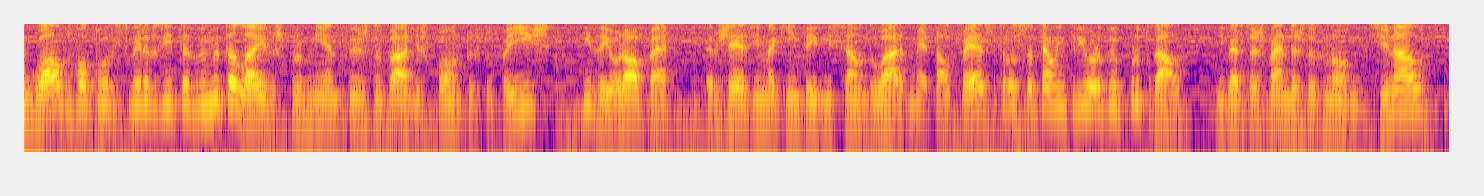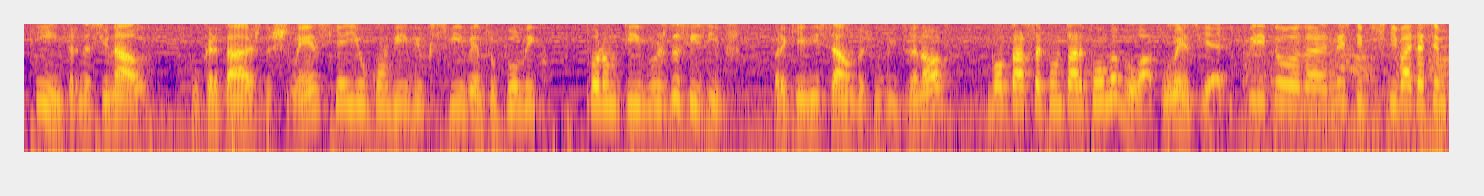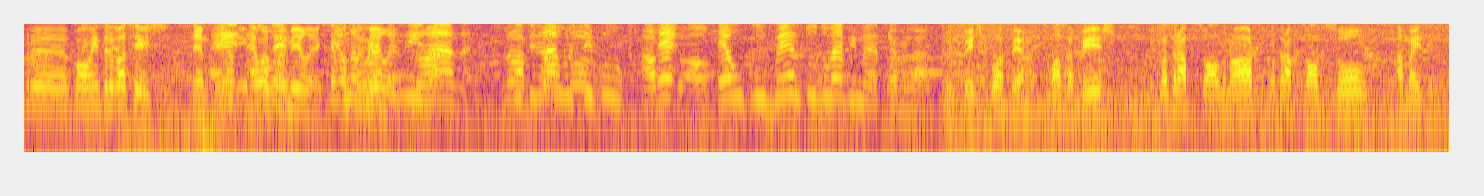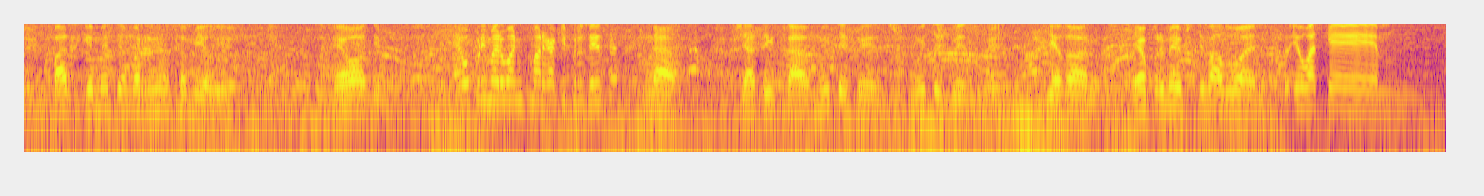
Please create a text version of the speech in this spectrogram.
Mangualde voltou a receber a visita de metaleiros provenientes de vários pontos do país e da Europa. A 25ª edição do Hard Metal Fest trouxe até o interior de Portugal diversas bandas de renome nacional e internacional. O cartaz de excelência e o convívio que se vive entre o público foram motivos decisivos para que a edição 2019 voltasse a contar com uma boa afluência. O espírito de, neste tipo de festivais é sempre bom entre vocês? Sempre. É, é uma sempre. família. Isto é, é uma, uma família. fraternidade. Consideramos tipo. É, é, o convento do heavy metal. É verdade. Muito fixe. Boa cena. Malta fixe. Encontrar o pessoal do Norte, encontrar o pessoal do Sul. Amazing. Basicamente é uma reunião de família. É ótimo. É o primeiro ano que marca aqui presença? Não. Já tive cá muitas vezes, muitas vezes mesmo. E adoro. É o primeiro festival do ano. Eu acho que é,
